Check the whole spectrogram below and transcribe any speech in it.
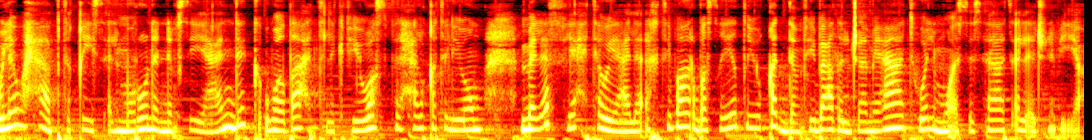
ولو حاب تقيس المرونة النفسية عندك وضعت لك في وصف حلقة اليوم ملف يحتوي على اختبار بسيط يقدم في بعض الجامعات والمؤسسات الأجنبية.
